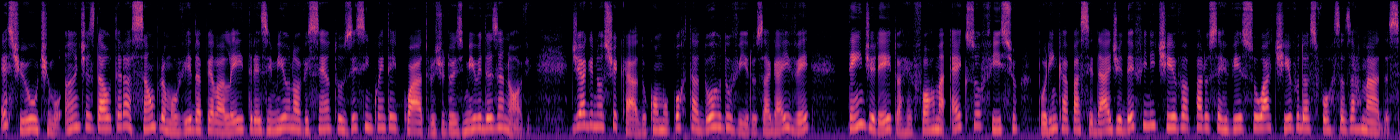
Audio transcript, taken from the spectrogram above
este último antes da alteração promovida pela Lei 13.954 de 2019, diagnosticado como portador do vírus HIV, tem direito à reforma ex officio por incapacidade definitiva para o serviço ativo das Forças Armadas,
